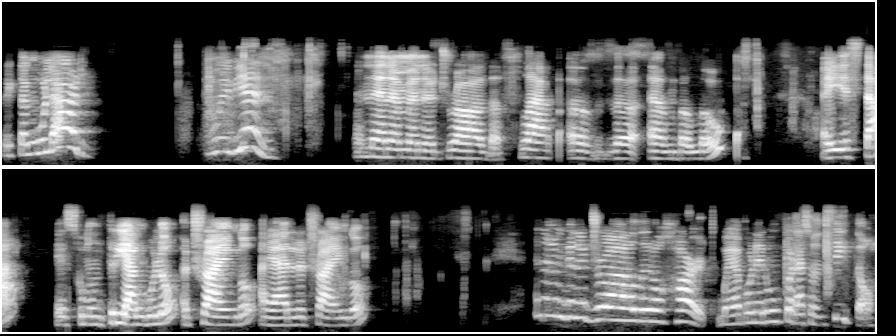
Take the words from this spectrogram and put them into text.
Rectangular. Muy bien. And then I'm going to draw the flap of the envelope. Ahí está. Es como un triángulo, a triangle. I added a triangle. And I'm going to draw a little heart. Voy a poner un corazoncito.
